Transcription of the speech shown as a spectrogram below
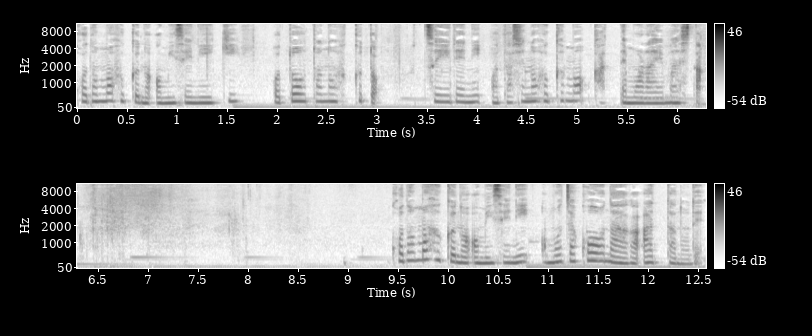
子供服のお店に行き弟の服とついでに私の服も買ってもらいました。子供服のお店におもちゃコーナーがあったので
